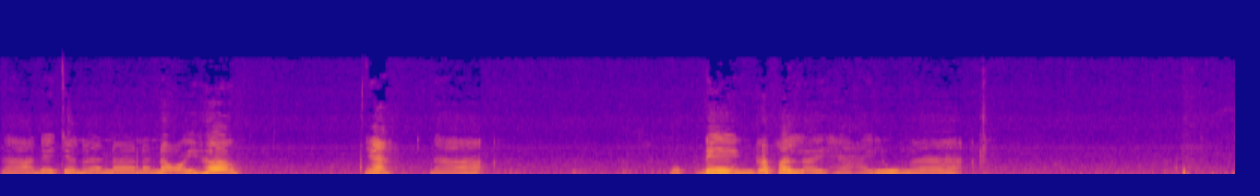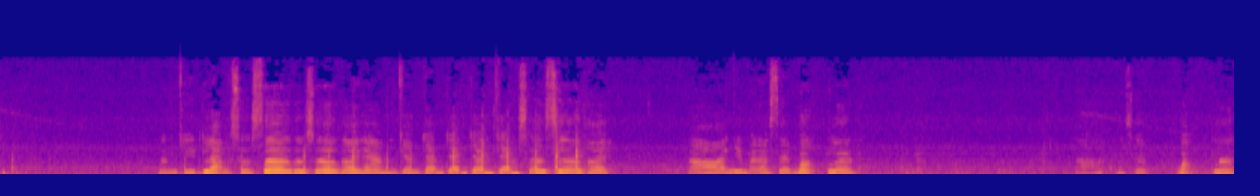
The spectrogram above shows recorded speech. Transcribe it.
Đó, để cho nó nó, nó nổi hơn. Nha, đó. Bút đen rất là lợi hại luôn á. Mình chỉ làm sơ sơ thôi sơ thôi ha. Mình chấm chấm chấm chấm chấm sơ sơ thôi. Đó, nhưng mà nó sẽ bật lên. Đó nó sẽ bật lên.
